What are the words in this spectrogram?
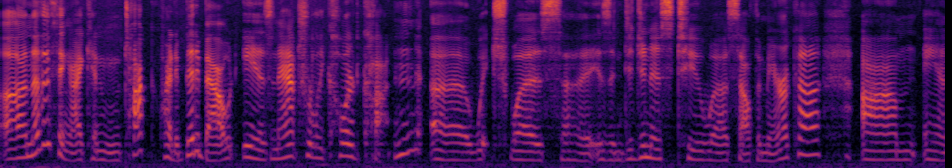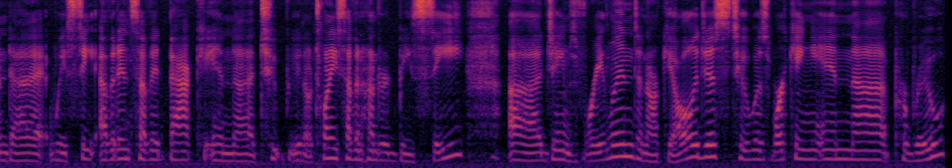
Another thing I can talk quite a bit about is naturally colored cotton, uh, which was uh, is indigenous to uh, South America, um, and uh, we see evidence of it back in uh, two, you know 2700 BC. James Vreeland, an archaeologist who was working in Peru,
